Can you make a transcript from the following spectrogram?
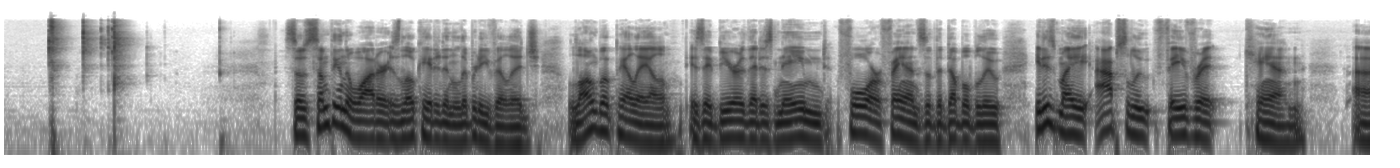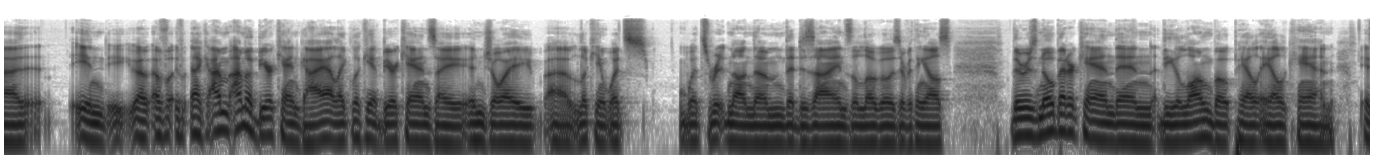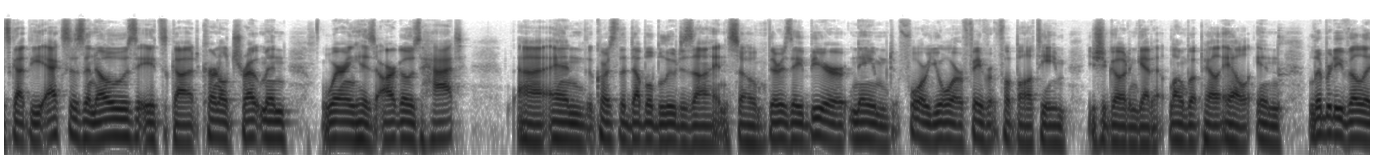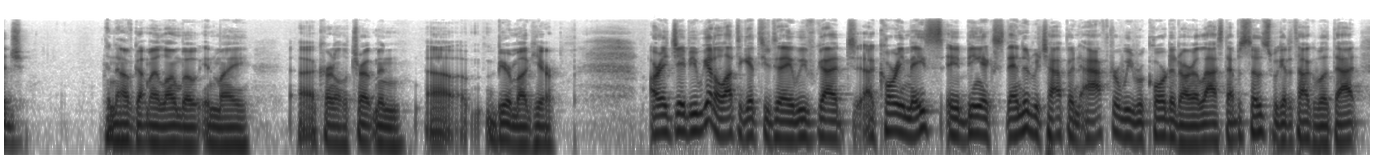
So, Something in the Water is located in Liberty Village. Longboat Pale Ale is a beer that is named for fans of the Double Blue. It is my absolute favorite can. Uh, in of, like I'm I'm a beer can guy. I like looking at beer cans. I enjoy uh, looking at what's what's written on them, the designs, the logos, everything else. There is no better can than the Longboat Pale Ale can. It's got the X's and O's. It's got Colonel Troutman wearing his Argos hat. Uh, and of course, the double blue design. So there is a beer named for your favorite football team. You should go out and get it. Longboat Pale Ale in Liberty Village. And now I've got my longboat in my uh, Colonel Troutman uh, beer mug here. All right, JB, we got a lot to get to today. We've got uh, Corey Mace uh, being extended, which happened after we recorded our last episode. So we got to talk about that.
